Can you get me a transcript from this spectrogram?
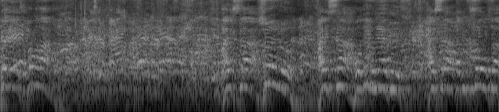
Beleza, vamos lá. Aí está Jânio, aí está Rodrigo Neves, aí está David Souza,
